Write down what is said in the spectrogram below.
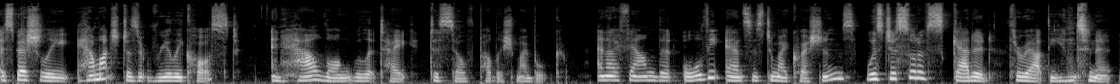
especially how much does it really cost and how long will it take to self publish my book? And I found that all the answers to my questions was just sort of scattered throughout the internet.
